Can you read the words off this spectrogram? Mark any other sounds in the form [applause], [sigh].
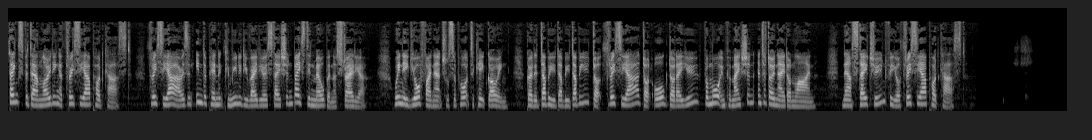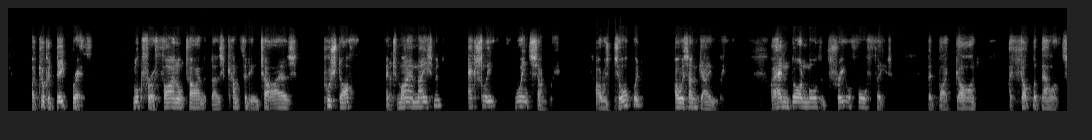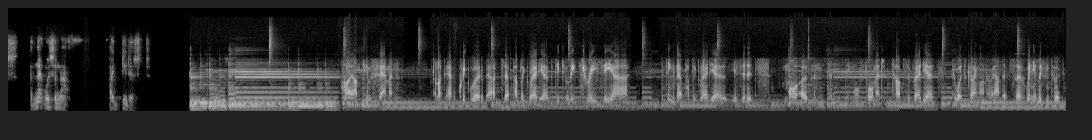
Thanks for downloading a 3CR podcast. 3CR is an independent community radio station based in Melbourne, Australia. We need your financial support to keep going. Go to www.3cr.org.au for more information and to donate online. Now stay tuned for your 3CR podcast. I took a deep breath, looked for a final time at those comforting tyres, pushed off, and to my amazement, actually went somewhere. I was awkward, I was ungainly. I hadn't gone more than three or four feet, but by God, I felt the balance, and that was enough. I did it. Hi, I'm Kim Salmon. I'd like to have a quick word about uh, public radio, particularly 3CR. The thing about public radio is that it's more open than the more formatted types of radio to what's going on around it. So when you listen to it,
